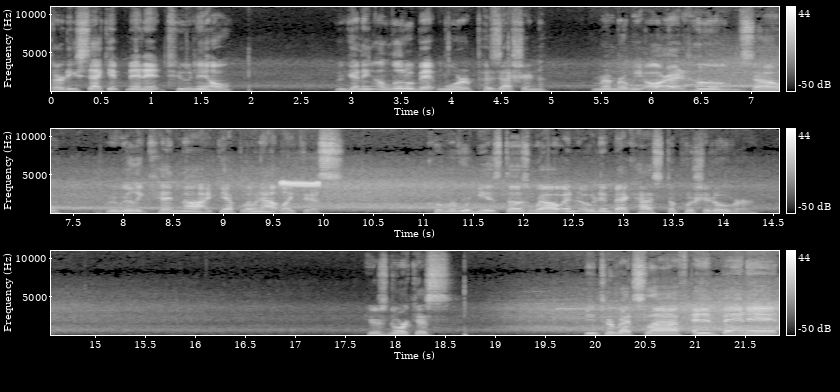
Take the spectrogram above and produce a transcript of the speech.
32nd minute, 2-0. We're getting a little bit more possession. Remember, we are at home, so we really cannot get blown out like this. Covarrubias does well, and Odenbeck has to push it over. Here's Norcus. Into Retzlaff, and Bennett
